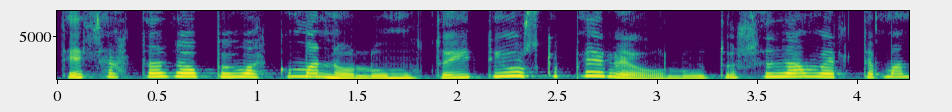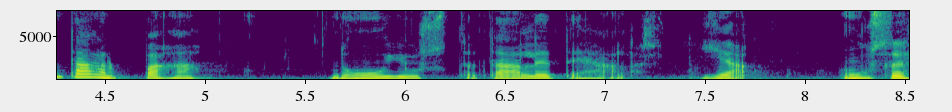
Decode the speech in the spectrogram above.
Te sahtaa toppe vaikka man ollut, mutta ei tiuski pere ollut, tuossa on vertaman tarpaha. No just, tälle tehalas. Ja musta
